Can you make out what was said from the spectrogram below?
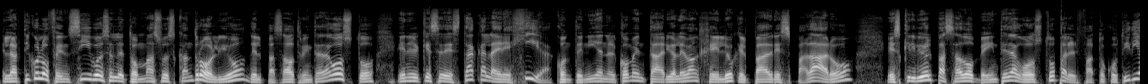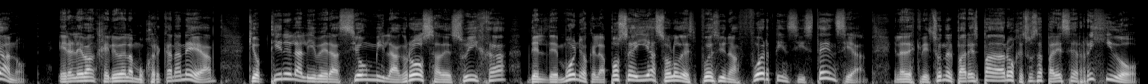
El artículo ofensivo es el de Tommaso Escandrolio del pasado 30 de agosto, en el que se destaca la herejía contenida en el comentario al Evangelio que el padre Spadaro escribió el pasado 20 de agosto para el Fato Cotidiano era el Evangelio de la mujer cananea, que obtiene la liberación milagrosa de su hija del demonio que la poseía solo después de una fuerte insistencia. En la descripción del padre Espadaro, Jesús aparece rígido,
